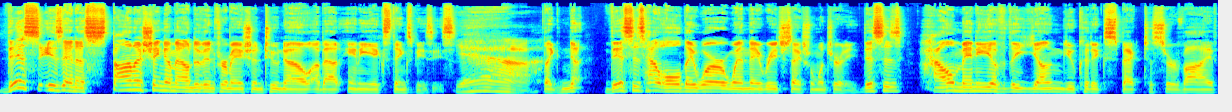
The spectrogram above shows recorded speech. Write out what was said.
This is an astonishing amount of information to know about any extinct species. Yeah. Like, no, this is how old they were when they reached sexual maturity. This is how many of the young you could expect to survive.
